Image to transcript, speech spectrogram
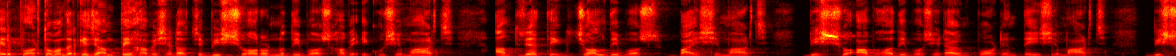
এরপর তোমাদেরকে জানতে হবে, সেটা হচ্ছে বিশ্ব অরণ্য দিবস হবে একুশে মার্চ, আন্তর্জাতিক জল দিবস বাইশে মার্চ, বিশ্ব আবহাওয়া দিবস, এটাও ইম্পর্টেন্ট তেইশে মার্চ, বিশ্ব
